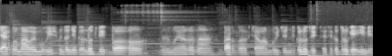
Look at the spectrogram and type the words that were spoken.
jak był mały mówiliśmy do niego Ludwik, bo moja żona bardzo chciała mówić do niego Ludwik, to jest jego drugie imię,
